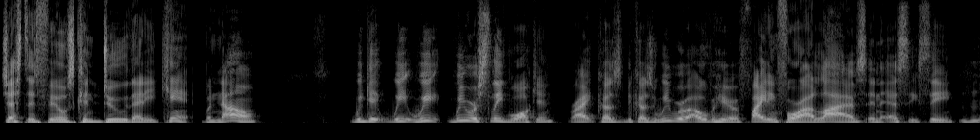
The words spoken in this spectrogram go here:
Justin Fields can do that he can't. But now we get we we we were sleepwalking, right? Because because we were over here fighting for our lives in the SEC, Mm-hmm.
